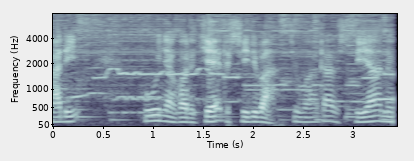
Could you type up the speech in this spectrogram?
စားဒီဘိုးညာကောကျဲတစီဒီပါကျူဝါတာစီယာနု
